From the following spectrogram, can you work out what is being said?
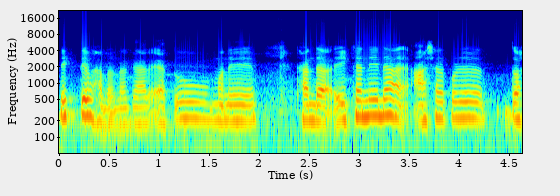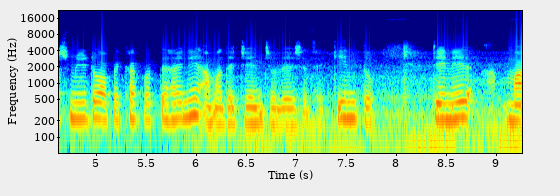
দেখতে ভালো লাগে। আর এত মানে ঠান্ডা। এখানে না আসার পরে দশ মিনিটও অপেক্ষা করতে হয়নি, আমাদের ট্রেন চলে এসেছে। কিন্তু ট্রেনের মা,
